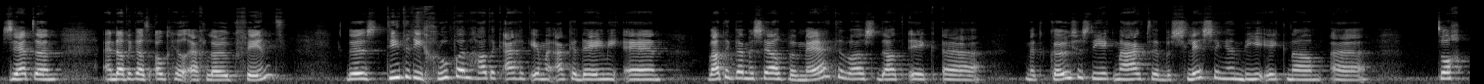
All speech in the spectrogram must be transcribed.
zetten. En dat ik dat ook heel erg leuk vind. Dus die drie groepen had ik eigenlijk in mijn academie. En wat ik bij mezelf bemerkte was dat ik uh, met keuzes die ik maakte, beslissingen die ik nam, toch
